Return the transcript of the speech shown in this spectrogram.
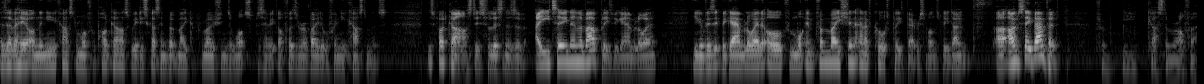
As ever, here on the New Customer Offer podcast, we're discussing bookmaker promotions and what specific offers are available for new customers. This podcast is for listeners of 18 and above. Please be gamble aware. You can visit begambleaware.org for more information, and of course, please bet responsibly. Don't. Uh, I'm Steve Bamford from New Customer Offer.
